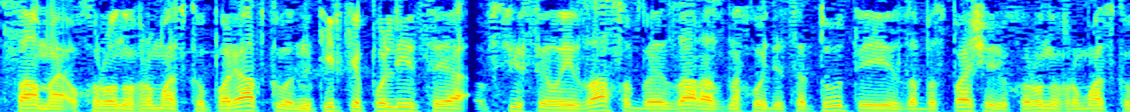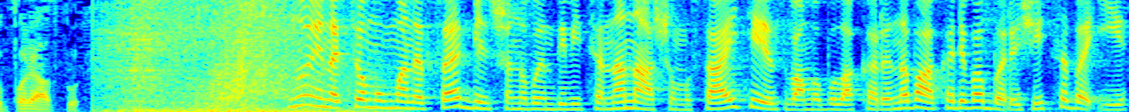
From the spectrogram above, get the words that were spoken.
саме охорону громадського порядку. Не тільки поліція, всі сили і засоби зараз знаходяться тут і забезпечують охорону громадського порядку. Ну і на цьому в мене все. Більше новин дивіться на нашому сайті. З вами була Карина Вакарєва. Бережіть себе і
